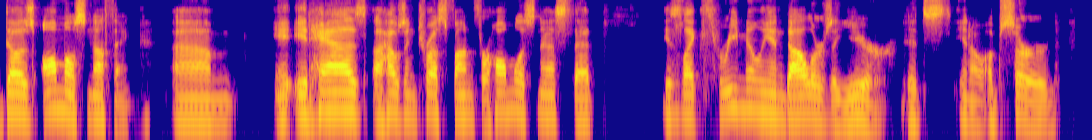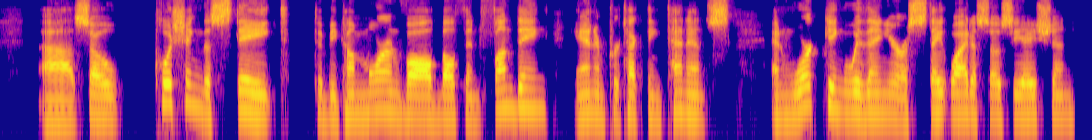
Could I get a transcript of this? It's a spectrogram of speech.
does almost nothing. Um, it, it, has a housing trust fund for homelessness that is like $3 million a year. It's, you know, absurd. Uh, so pushing the state to become more involved both in funding and in protecting tenants and working within your statewide association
